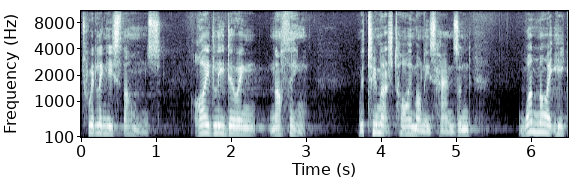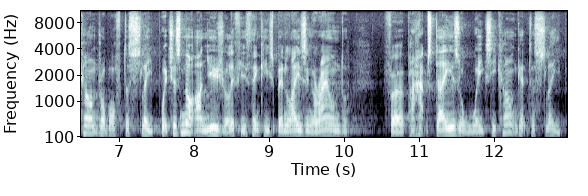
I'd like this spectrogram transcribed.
twiddling his thumbs, idly doing nothing, with too much time on his hands. And one night he can't drop off to sleep, which is not unusual if you think he's been lazing around for perhaps days or weeks. He can't get to sleep.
